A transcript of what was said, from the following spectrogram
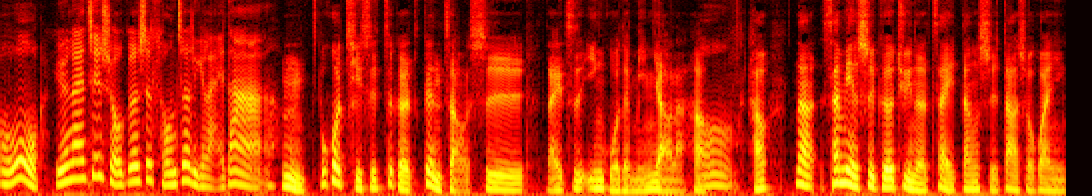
哦，原来这首歌是从这里来的。嗯，不过其实这个更早是来自英国的民谣了哈。哦，好，那三面式歌剧呢，在当时大受欢迎，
